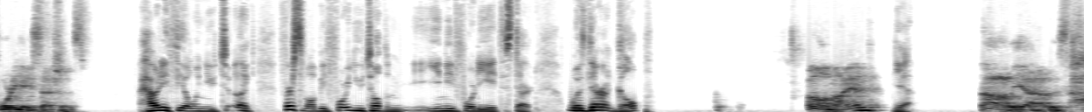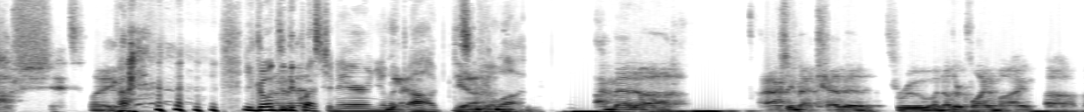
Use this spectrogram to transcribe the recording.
48 sessions. How do you feel when you, t- like, first of all, before you told them you need 48 to start, was there a gulp? Oh, on my end? Yeah. Oh yeah, it was oh shit. Like you're going through the questionnaire and you're like, yeah, oh, this yeah. is a lot. I met uh I actually met Kevin through another client of mine uh,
